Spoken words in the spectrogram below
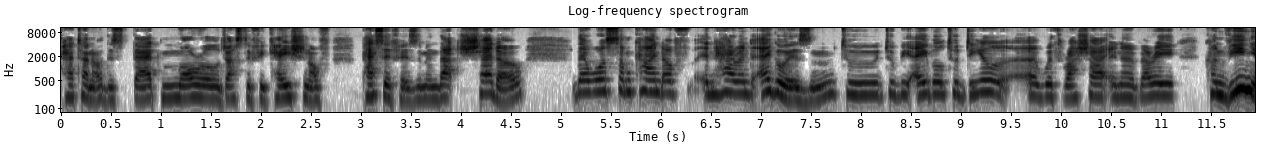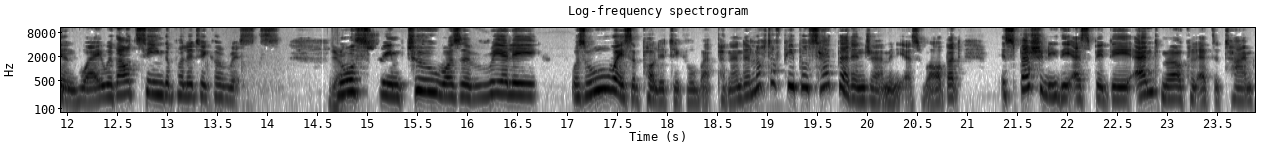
pattern or this dead moral justification of pacifism, in that shadow, there was some kind of inherent egoism to, to be able to deal uh, with Russia in a very convenient way without seeing the political risks. Yeah. Nord Stream 2 was a really was always a political weapon. And a lot of people said that in Germany as well. But especially the SPD and Merkel at the time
